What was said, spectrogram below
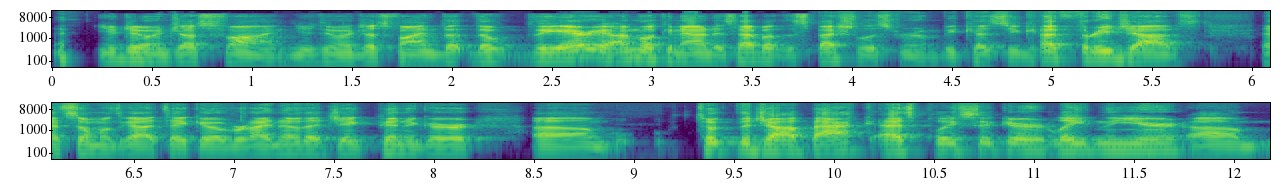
You're doing just fine. You're doing just fine. The, the the area I'm looking at is how about the specialist room because you got three jobs that someone's got to take over. And I know that Jake Pinegar um, took the job back as place kicker late in the year. Um,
